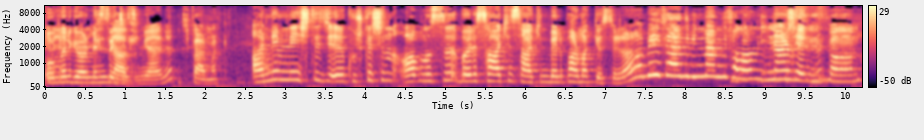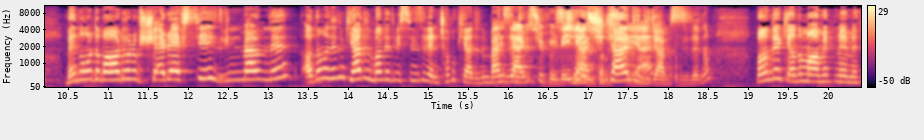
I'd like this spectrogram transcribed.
Onları görmeniz Kısacık. lazım yani. İki parmak. Annemle işte e, Kuşkaş'ın ablası böyle sakin sakin böyle parmak gösteriyorlar. Aa beyefendi bilmem ne falan. Dinler bir şey- misiniz falan. Ben orada bağırıyorum şerefsiz bilmem ne. Adama dedim ki ya dedim bana dedim isminizi verin çabuk ya dedim. Ben de dedim, servis şoförü belli yani şikayet yer. edeceğim sizi dedim. Bana diyor ki adım Ahmet Mehmet.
